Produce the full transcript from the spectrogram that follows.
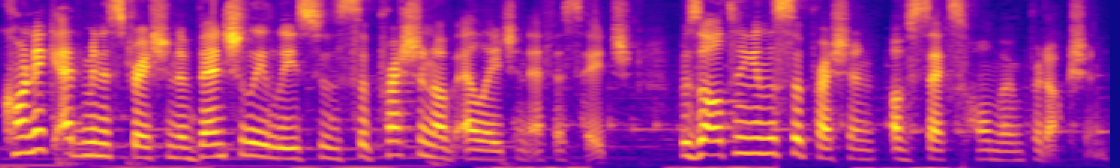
Chronic administration eventually leads to the suppression of LH and FSH, resulting in the suppression of sex hormone production.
